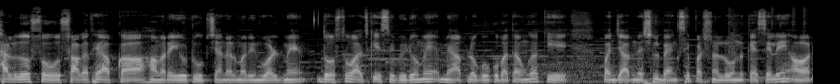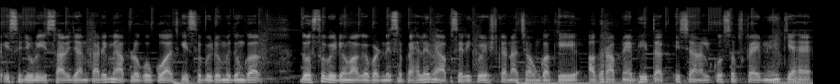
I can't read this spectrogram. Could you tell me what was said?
हेलो दोस्तों, स्वागत है आपका हमारे यूट्यूब चैनल मरीन वर्ल्ड में। दोस्तों, आज के इस वीडियो में मैं आप लोगों को बताऊँगा कि पंजाब नेशनल बैंक से पर्सनल लोन कैसे लें और इससे जुड़ी सारी जानकारी मैं आप लोगों को आज की इस वीडियो में दूँगा। दोस्तों, वीडियो में आगे बढ़ने से पहले मैं आपसे रिक्वेस्ट करना चाहूँगा कि अगर आपने अभी तक इस चैनल को सब्सक्राइब नहीं किया है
